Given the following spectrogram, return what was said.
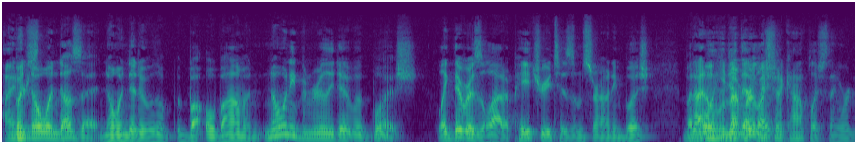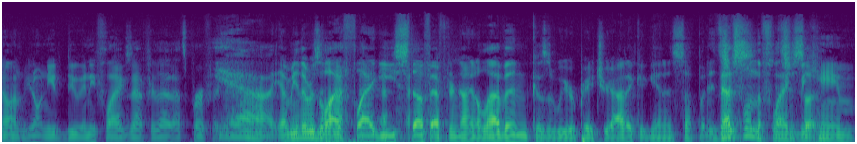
I but no one does that. No one did it with Ob- obama. No one even really did it with bush. Like there was a lot of patriotism surrounding bush but i Well, don't he remember did that like mission accomplished thing. We're done. You don't need to do any flags after that. That's perfect. Yeah. I mean there was a lot of flaggy stuff after 9-11 because we were patriotic again and stuff but it's that's just- when the flag just a- became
